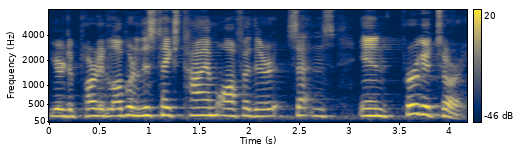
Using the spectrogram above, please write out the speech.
your departed loved one, and this takes time off of their sentence in purgatory.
